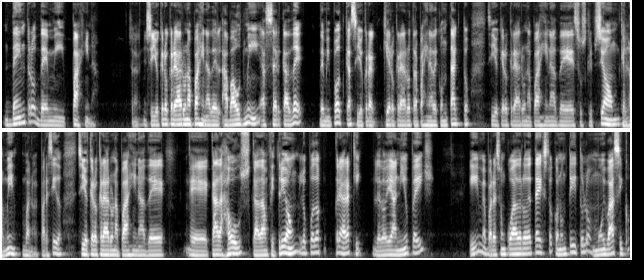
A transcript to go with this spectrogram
dentro de mi página. Sea, si yo quiero crear una página del About Me acerca de, de mi podcast, si yo quiero crear otra página de contacto, si yo quiero crear una página de suscripción, que es lo mismo, bueno, es parecido, si yo quiero crear una página de eh, cada host, cada anfitrión, lo puedo crear aquí. Le doy a New Page y me aparece un cuadro de texto con un título muy básico.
